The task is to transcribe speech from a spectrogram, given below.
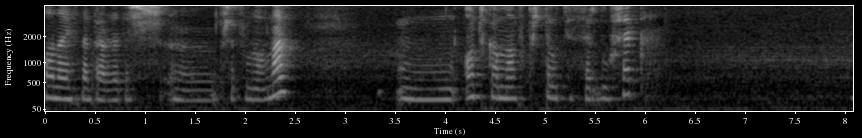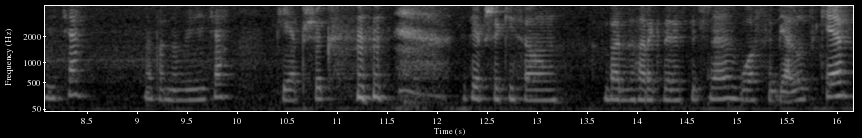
Ona jest naprawdę też um, przecudowna. Mm, oczka ma w kształcie serduszek. Widzicie? Na pewno widzicie. Pieprzyk. Te pieprzyki są bardzo charakterystyczne. Włosy bialutkie.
